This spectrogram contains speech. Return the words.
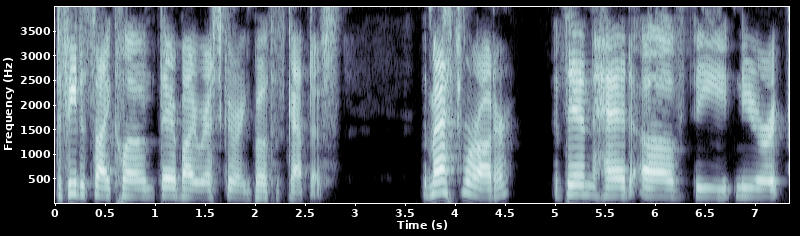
defeated Cyclone, thereby rescuing both his captives. The Masked Marauder, then head of the New York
